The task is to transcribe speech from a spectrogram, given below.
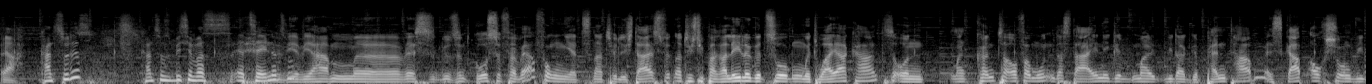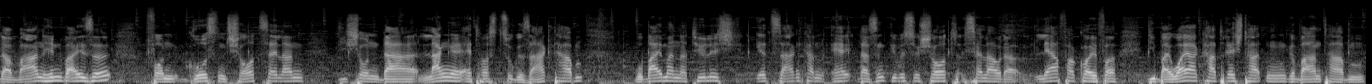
ja. Kannst du das? Kannst du uns ein bisschen was erzählen dazu? Wir, wir haben, äh, es sind große Verwerfungen jetzt natürlich da. Es wird natürlich die Parallele gezogen mit Wirecard und man könnte auch vermuten, dass da einige mal wieder gepennt haben. Es gab auch schon wieder Warnhinweise von großen Shortsellern, die schon da lange etwas zu gesagt haben. Wobei man natürlich jetzt sagen kann, hey, da sind gewisse Shortseller oder Leerverkäufer, die bei Wirecard recht hatten, gewarnt haben,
